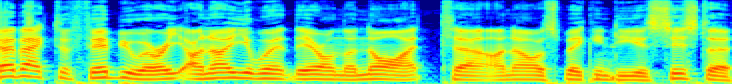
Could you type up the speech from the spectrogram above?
go back to February. I know you weren't there on the night. Uh, I know I was speaking to your sister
